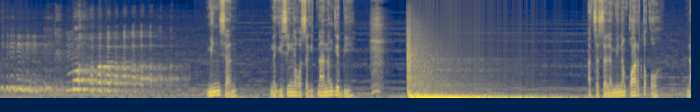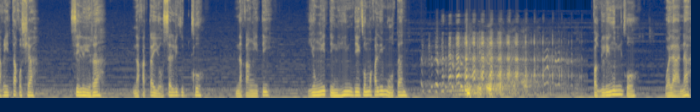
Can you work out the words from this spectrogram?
Minsan, nagising ako sa gitna ng gabi at sa salamin ng kwarto ko, nakita ko siya. Si Lira, nakatayo sa likod ko, nakangiti. Yung ngiting hindi ko makalimutan. Paglingon ko, wala na.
